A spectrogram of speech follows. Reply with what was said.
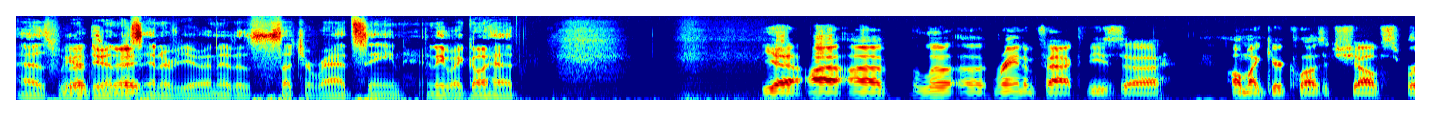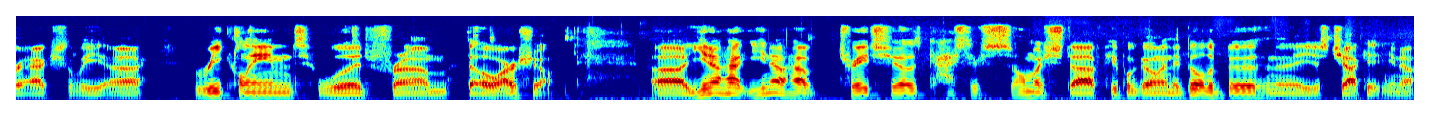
as we are doing right. this interview, and it is such a rad scene. Anyway, go ahead. Yeah, uh, uh, uh, random fact: these uh, all my gear closet shelves were actually uh, reclaimed wood from the OR show. Uh, you know how you know how trade shows. Gosh, there's so much stuff. People go in, they build a booth, and then they just chuck it. You know,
